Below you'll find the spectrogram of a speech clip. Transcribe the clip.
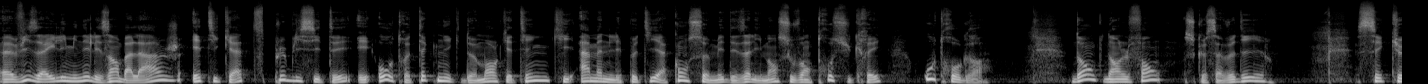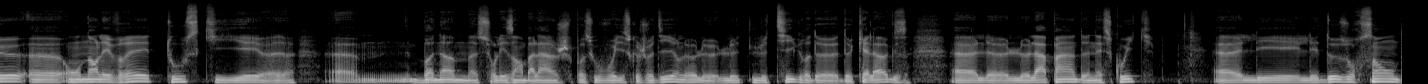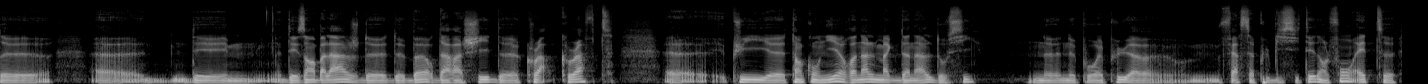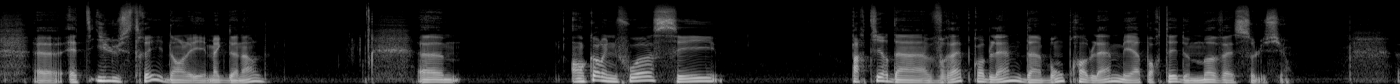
vise à éliminer les emballages, étiquettes, publicités et autres techniques de marketing qui amènent les petits à consommer des aliments souvent trop sucrés ou trop gras. Donc, dans le fond, ce que ça veut dire, c'est que euh, on enlèverait tout ce qui est euh, bonhomme sur les emballages. Je ne sais pas si vous voyez ce que je veux dire. le, tigre de, Kellogg's, le, lapin de Nesquik, les, deux oursons de, euh, des, emballages de, beurre d'arachide Kraft. Euh, puis, euh, tant qu'on y est, Ronald McDonald aussi ne, pourrait plus faire sa publicité, dans le fond, être, illustré dans les McDonald's. encore une fois, c'est partir d'un vrai problème, d'un bon problème, et apporter de mauvaises solutions.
